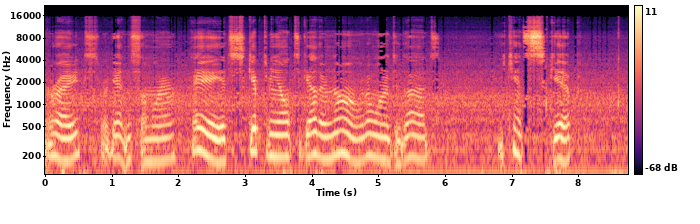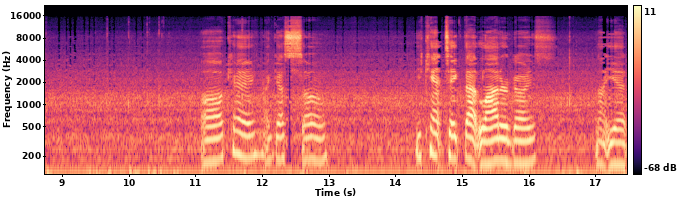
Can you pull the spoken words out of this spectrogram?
Alright, we're getting somewhere. Hey, it skipped me altogether. No, I don't want to do that. You can't skip. Okay, I guess so. You can't take that ladder, guys. Not yet.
